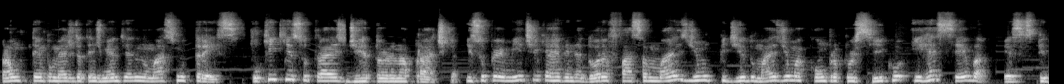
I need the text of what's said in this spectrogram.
para um tempo médio de atendimento de no máximo 3. O que, que isso traz de retorno na prática? Isso permite que a revendedora faça mais de um pedido, mais de uma compra por ciclo e receba esses pedidos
